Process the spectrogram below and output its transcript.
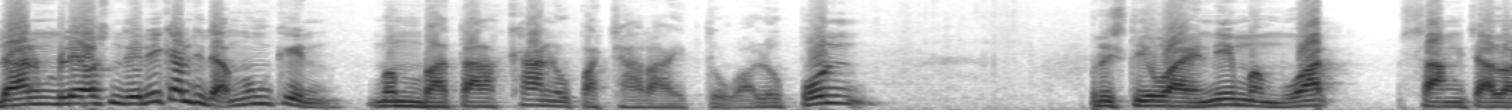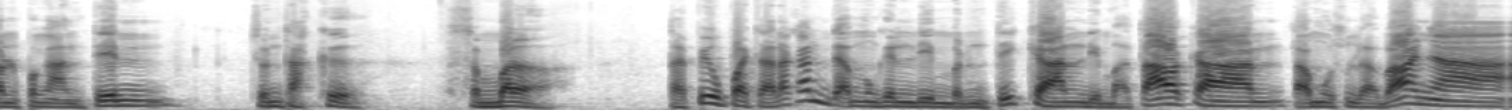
dan beliau sendiri kan tidak mungkin membatalkan upacara itu, walaupun peristiwa ini membuat sang calon pengantin cuntake, sebel. Tapi upacara kan tidak mungkin diberhentikan, dibatalkan, tamu sudah banyak.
